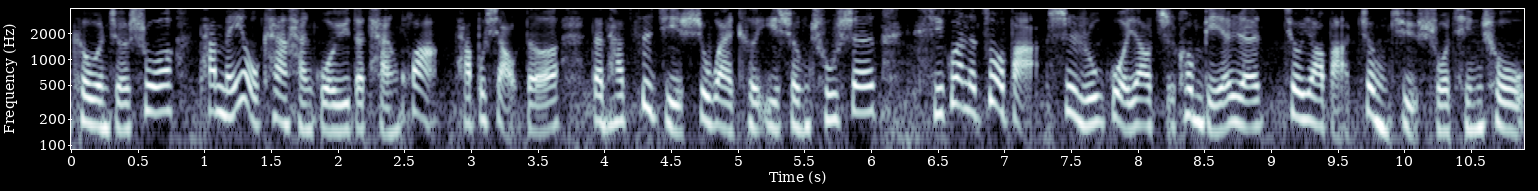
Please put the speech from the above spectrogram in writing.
柯文哲说他没有看韩国瑜的谈话，他不晓得，但他自己是外科医生出身，习惯的做法是如果要指控别人，就要把证据说清楚。中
